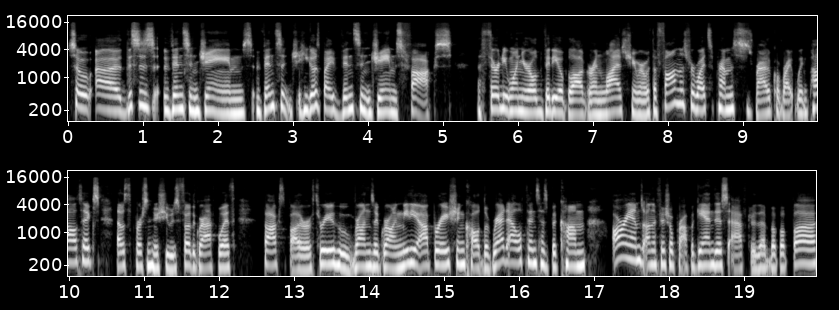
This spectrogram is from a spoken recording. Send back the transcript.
So uh, this is Vincent James. Vincent, he goes by Vincent James Fox, a 31 year old video blogger and live streamer with a fondness for white supremacist radical right wing politics. That was the person who she was photographed with. Fox, father of three, who runs a growing media operation called the Red Elephants, has become RAM's unofficial propagandist after the blah blah blah.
